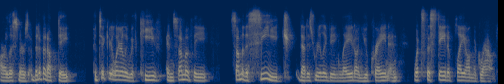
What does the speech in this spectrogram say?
our listeners a bit of an update, particularly with Kiev and some of the some of the siege that is really being laid on Ukraine and what's the state of play on the ground?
